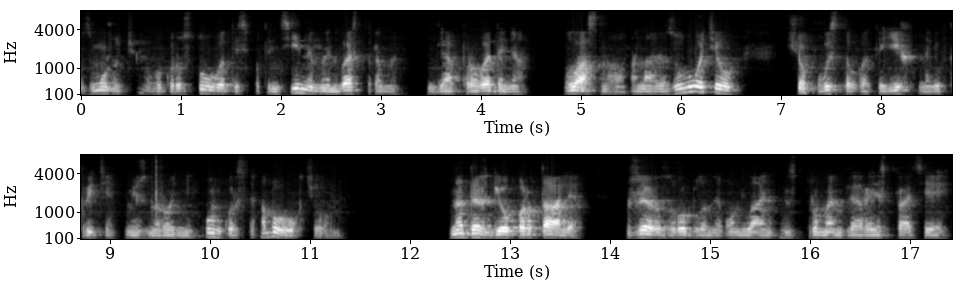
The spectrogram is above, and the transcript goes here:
зможуть використовуватись потенційними інвесторами для проведення власного аналізу лотів, щоб виставити їх на відкриті міжнародні конкурси або аукціони. На Держгеопорталі вже розроблений онлайн-інструмент для реєстрації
